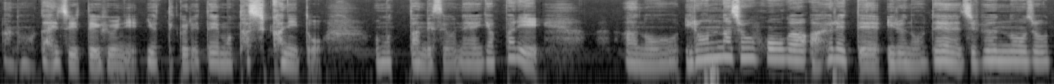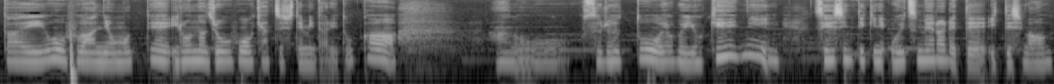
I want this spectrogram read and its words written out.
あの大事っていうふうに言ってくれてもう確かにと思ったんですよね。やっぱりあのいろんな情報が溢れているので自分の状態を不安に思っていろんな情報をキャッチしてみたりとかあのするとやっぱり余計に精神的に追い詰められていってしまう。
